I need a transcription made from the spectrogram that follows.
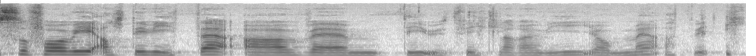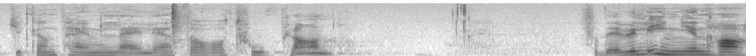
så får vi alltid vite av eh, de utviklere vi jobber med, at vi ikke kan tegne leiligheter over to plan. For det vil ingen ha.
